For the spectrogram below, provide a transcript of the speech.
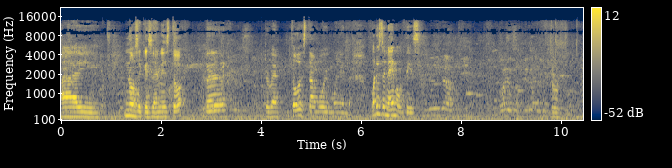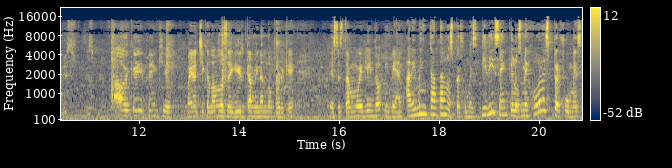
hay no sé qué sean esto, pero, pero vean, todo está muy, muy lindo. What is the name of this? Ah, ok, thank you. Bueno, chicas, vamos a seguir caminando porque esto está muy lindo y vean, a mí me encantan los perfumes y dicen que los mejores perfumes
